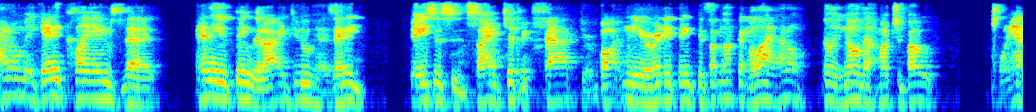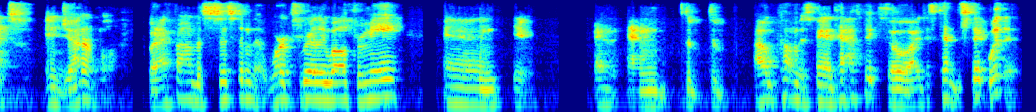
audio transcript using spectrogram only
I don't make any claims that anything that I do has any basis in scientific fact or botany or anything because I'm not going to lie, I don't really know that much about plants in general. But I found a system that works really well for me, and it, and and the, the outcome is fantastic. So I just tend to stick with it.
